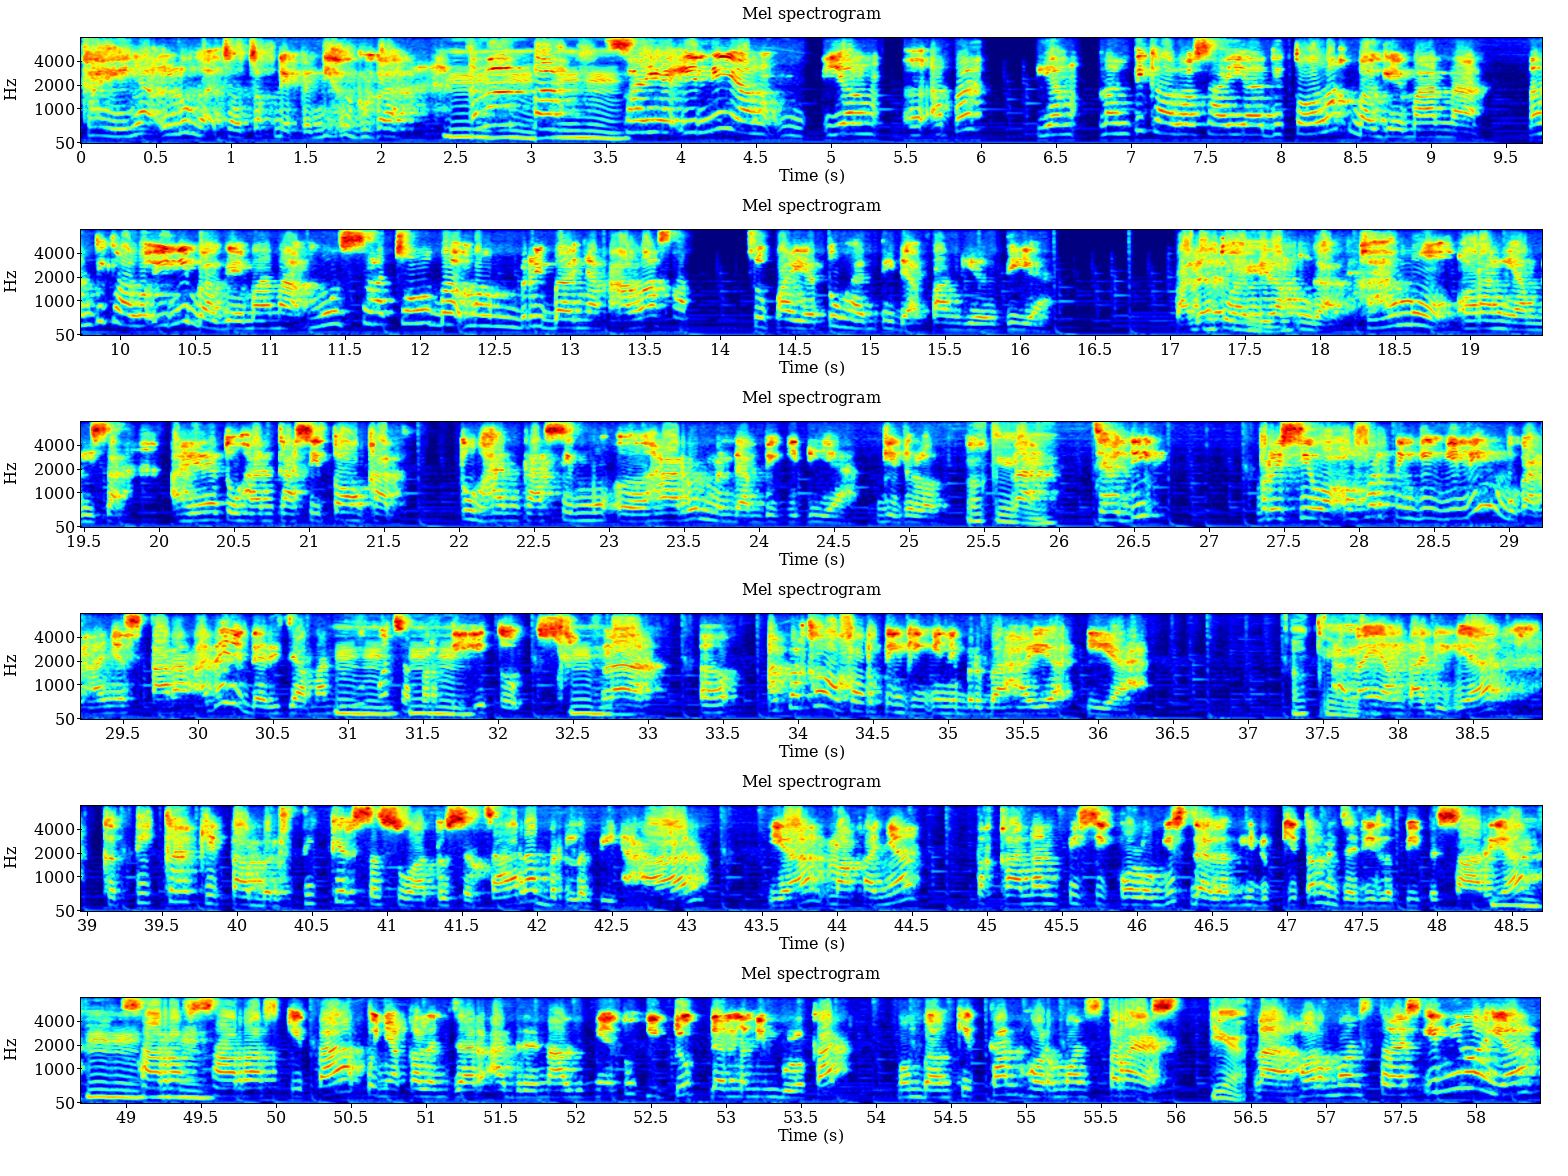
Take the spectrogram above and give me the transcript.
kayaknya lu nggak cocok deh panggil gua. Mhm, Kenapa? mhm. Saya ini yang yang eh, apa? Yang nanti kalau saya ditolak bagaimana? Nanti kalau ini bagaimana? Musa coba memberi banyak alasan supaya Tuhan tidak panggil dia. Padahal Oke. Tuhan bilang enggak, kamu orang yang bisa. Akhirnya Tuhan kasih tongkat, Tuhan kasih eh, Harun mendampingi dia, gitu loh. Oke. Nah, jadi peristiwa overthinking ini bukan hanya sekarang adanya dari zaman dulu Mhm, pun seperti mhm. itu. Mhm. Nah, eh, apakah overthinking ini berbahaya? Iya, Oke. karena yang tadi ya, ketika kita berpikir sesuatu secara berlebihan, ya makanya tekanan psikologis dalam hidup kita menjadi lebih besar ya. Mhm, mhm, mhm. Saraf-saraf kita punya kelenjar adrenalinnya itu hidup dan menimbulkan membangkitkan hormon stres. Iya. Nah, hormon stres inilah yang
